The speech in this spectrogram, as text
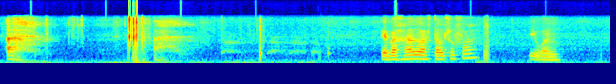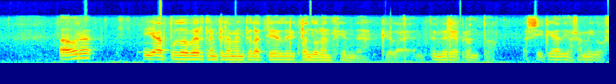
Ah. Ah. He bajado hasta el sofá y bueno. Ahora ya puedo ver tranquilamente la tele cuando la encienda, que la encenderé pronto. Así que adiós amigos.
